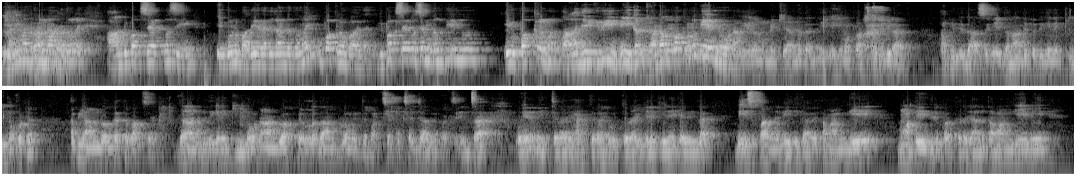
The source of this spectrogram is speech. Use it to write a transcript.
ඒක කරන්න කරන්න ආණ්ඩු පක්ෂයක් වශයෙන් ඒගොල්ලෝ බලය රැකගන්න තමයි උපක්‍රම පාවිච්චි විපක්ෂයක් වශයෙන් මොකද තියෙන්න? ඒ උපක්‍රම පරාජය කිරීමේ ඊටත් වඩා උපක්‍රම තියෙන්න ඕන. ඒලම මේ කියන්න දන්නේ එහෙම ප්‍රශ්න තිබිලා අපි 2000 ජනාධිපති කෙනෙක් ඉන්නකොට අපි ආණ්ඩුවක් ගත්ත පක්ෂයක්. ජනාධිපති කෙනෙක් ඉන්නකොට ආණ්ඩුවක් පෙරලා දාන්න පුළුවන් වෙච්ච පක්ෂයක් එක්සත් ජාතික පක්ෂය. ඒ නිසා ඔය මෙච්චරයි හතරයි උච්චරයි කියලා කියන එක ඇවිල්ලා දේශපාලන වේදිකාවේ තමන්ගේ මත ඉදිරිපත් කරගන්න තමන්ගේ මේ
